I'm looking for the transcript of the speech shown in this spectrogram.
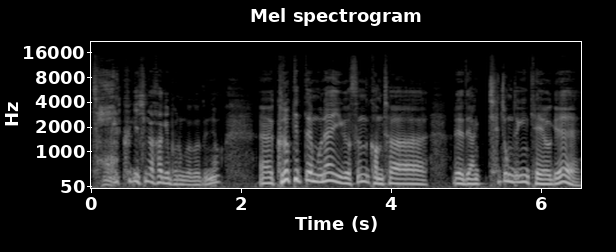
제일 크게 심각하게 보는 거거든요. 에, 그렇기 때문에 이것은 검찰에 대한 최종적인 개혁에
